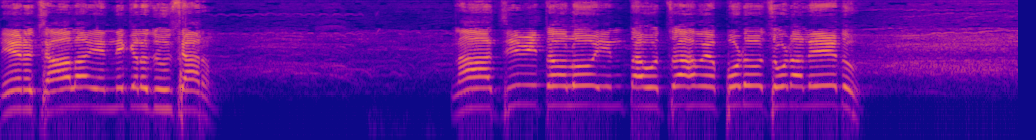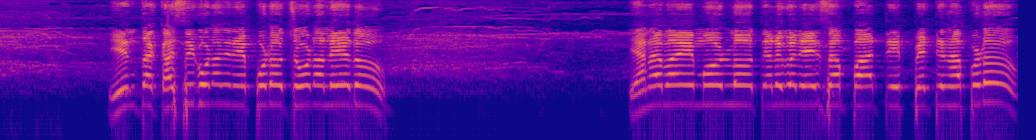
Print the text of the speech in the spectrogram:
నేను చాలా ఎన్నికలు చూశాను. నా జీవితంలో ఇంత ఉత్సాహం ఎప్పుడూ చూడలేదు. ఇంత కసి కూడా నేను ఎప్పుడూ చూడలేదు. ఎనభై మూడులో తెలుగుదేశం పార్టీ పెట్టినప్పుడు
